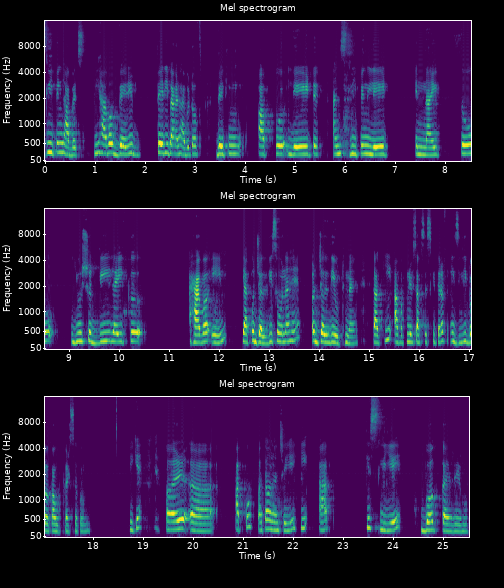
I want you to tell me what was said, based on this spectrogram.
Sleeping habits. We have a very very bad habit of waking up late and sleeping late in night. So, you should be, like have a aim कि आपको जल्दी सोना है और जल्दी उठना है, ताकि आप अपने सक्सेस की तरफ़ इजीली वर्कआउट कर सको। ठीक है? और आपको पता होना चाहिए कि आप किस लिए वर्क कर रहे हो।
